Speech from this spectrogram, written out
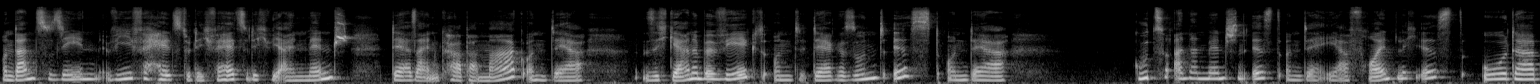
Und dann zu sehen, wie verhältst du dich? Verhältst du dich wie ein Mensch, der seinen Körper mag und der sich gerne bewegt und der gesund ist und der gut zu anderen Menschen ist und der eher freundlich ist? Oder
